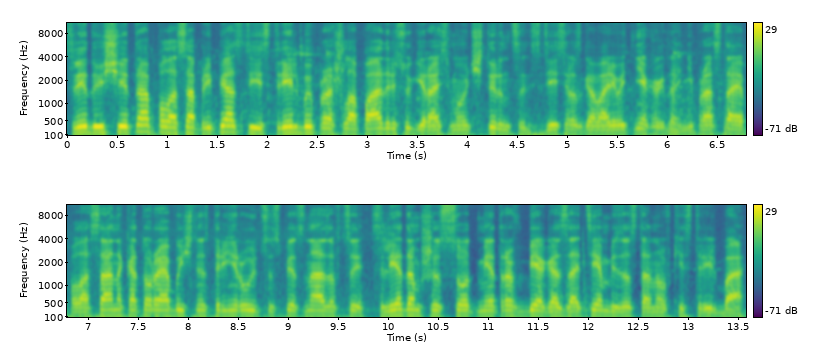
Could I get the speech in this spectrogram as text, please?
Следующий этап – полоса препятствий и стрельбы прошла по адресу Герасимова 14. Здесь разговаривать некогда. Непростая полоса, на которой обычно тренируются спецназовцы. Следом 600 метров бега, затем без остановки стрельба.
